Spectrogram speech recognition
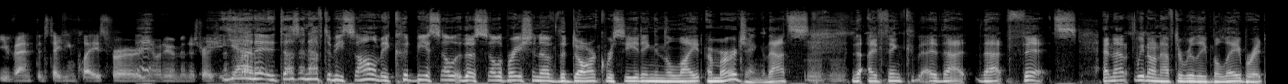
event that's taking place for you know a new administration. Yeah, and it doesn't have to be solemn. It could be a cel- the celebration of the dark receding and the light emerging. That's mm-hmm. I think that that fits, and that we don't have to really belabor it.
